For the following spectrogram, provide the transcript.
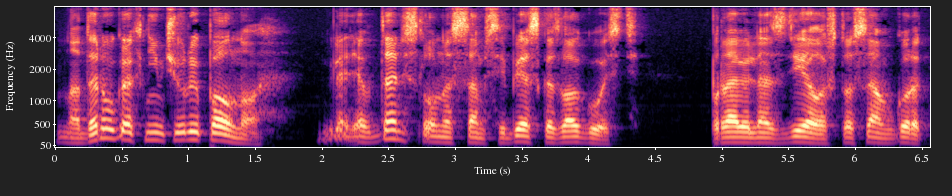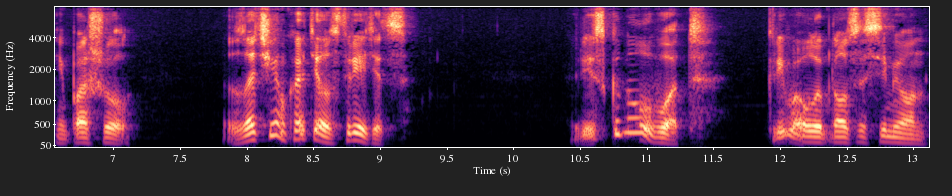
На дорогах немчуры полно. Глядя вдаль, словно сам себе, сказал гость. Правильно сделал, что сам в город не пошел. Зачем хотел встретиться? Рискнул вот, криво улыбнулся Семен.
